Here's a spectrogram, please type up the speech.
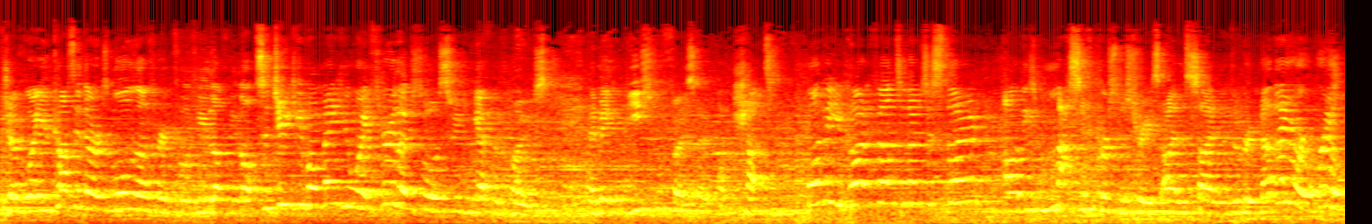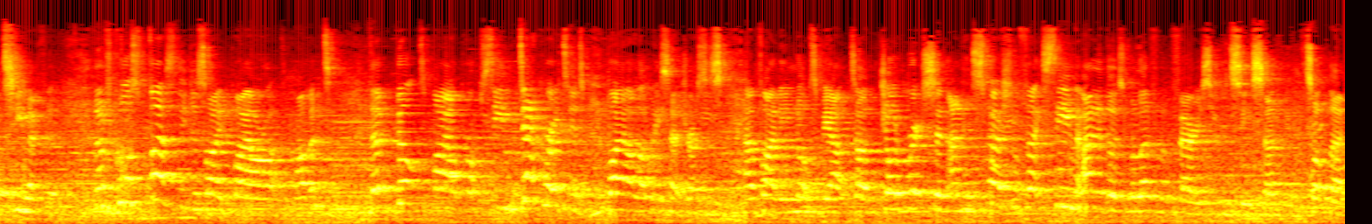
Whichever way you cut it, there is more enough room for you lovely lot. So do keep on making your way through those doors so we can get them closed. They make a beautiful photo on shut. One thing you can't fail to notice though are these massive Christmas trees either side of the room. Now they were a real team effort. They're of course firstly designed by our art department, then built by our decorated by our lovely set dressers, and finally not to be outdone, John Richardson and his special effects team added those malevolent fairies you can see standing at the top there.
